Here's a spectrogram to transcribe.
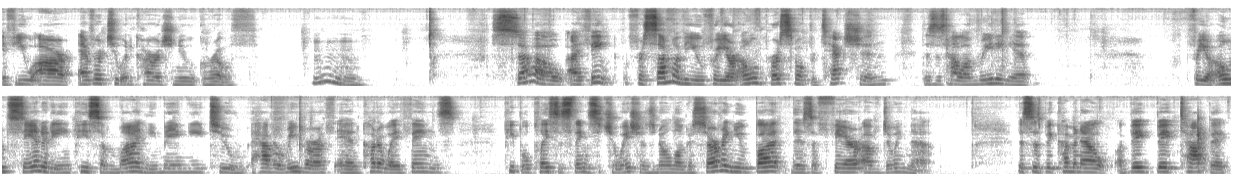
if you are ever to encourage new growth. Hmm. So, I think for some of you, for your own personal protection, this is how I'm reading it for your own sanity and peace of mind, you may need to have a rebirth and cut away things, people, places, things, situations no longer serving you, but there's a fear of doing that. This has been coming out a big, big topic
